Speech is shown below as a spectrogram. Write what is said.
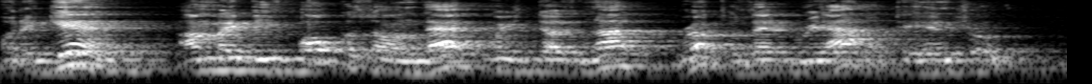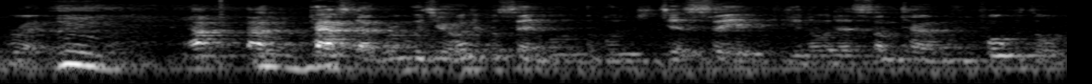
But again, I may be focused on that which does not represent reality and truth. Right. I, I, Pastor, I agree with you hundred percent with what you just said, you know, that sometimes we focus on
